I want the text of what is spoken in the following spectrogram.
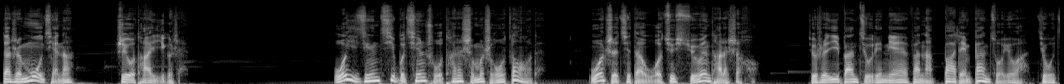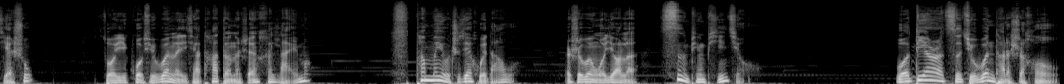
但是目前呢，只有他一个人。我已经记不清楚他是什么时候到的，我只记得我去询问他的时候，就是一般酒店年夜饭呢八点半左右啊就会结束，所以过去问了一下他等的人还来吗？他没有直接回答我，而是问我要了四瓶啤酒。我第二次去问他的时候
